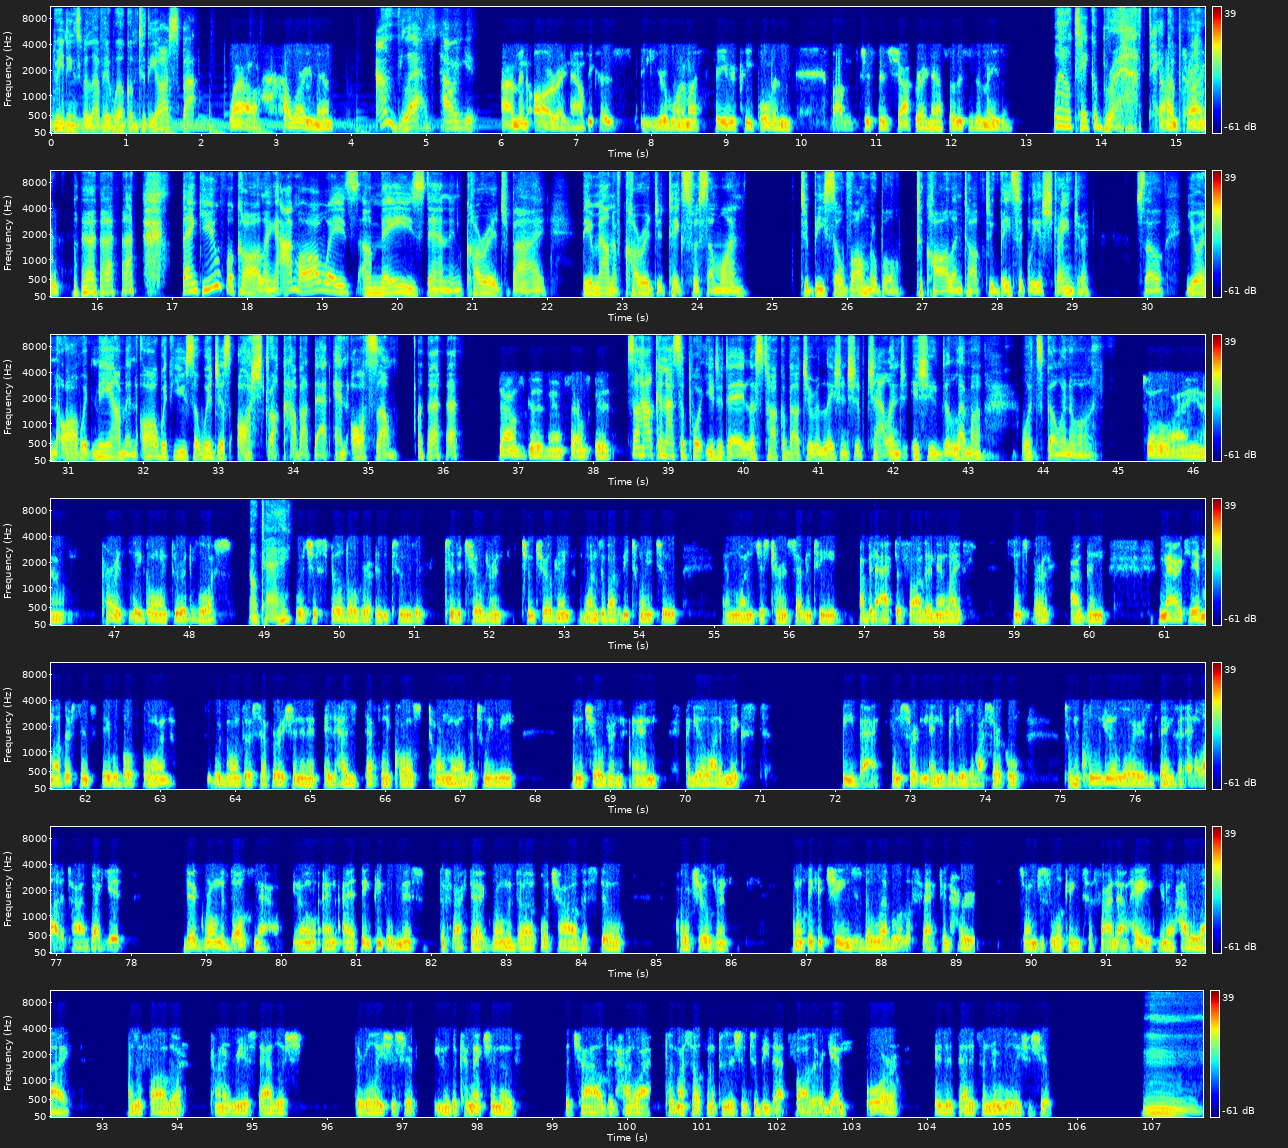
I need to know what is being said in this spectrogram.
Greetings, beloved. Welcome to the R Spot. Wow. How are you, man? I'm blessed. How are you? I'm in awe right now because you're one of my favorite people, and I'm just in shock right now. So this is amazing. Well, take a breath. Take I'm a breath. trying. Thank you for calling. I'm always amazed and encouraged by the amount of courage it takes for someone to be so vulnerable to call and talk to basically a stranger. So you're in awe with me. I'm in awe with you. So we're just awestruck. How about that? And awesome. Sounds good, man. Sounds good. So, how can I support you today? Let's talk about your relationship challenge, issue, dilemma. What's going on? So I um, currently going through a divorce. Okay. Which is spilled over into the to the children. Two children. One's about to be 22, and one's just turned 17. I've been an active father in their life since birth. I've been married to their mother since they were both born. We're going through a separation, and it, it has definitely caused turmoil between me and the children. And I get a lot of mixed feedback from certain individuals in my circle to include, you know, lawyers and things. And, and a lot of times I get they're grown adults now, you know, and I think people miss the fact that grown adult or child is still our children. I don't think it changes the level of effect and hurt. So I'm just looking to find out, hey, you know, how do I, as a father, kind of reestablish the relationship, you know, the connection of the child, and how do I put myself in a position to be that father again? Or is it that it's a new relationship? Mm.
